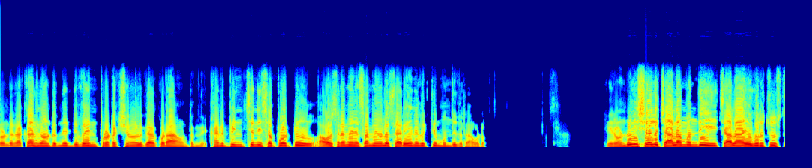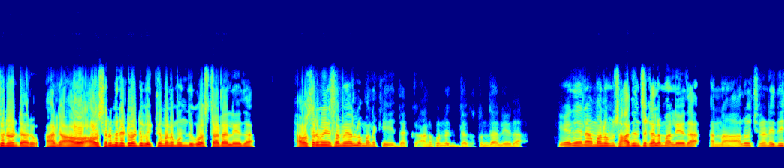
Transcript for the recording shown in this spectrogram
రెండు రకాలుగా ఉంటుంది. డివైన్ ప్రొటెక్షనల్‌గా కూడా ఉంటుంది. కనిపించని సపోర్టు అవసరమైన సమయంలో సరైన వ్యక్తి ముందుకు రావడం. ఈ రెండు విషయాలు చాలామంది చాలా ఎదురు చూస్తూనే ఉంటారు. అవ అవసరమైనటువంటి వ్యక్తి మన ముందుకు వస్తాడా లేదా? అవసరమైన సమయాల్లో మనకి దక్ అనుకున్నది దక్కుతుందా లేదా? ఏదైనా మనం సాధించగలమా లేదా? అన్న ఆలోచన అనేది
